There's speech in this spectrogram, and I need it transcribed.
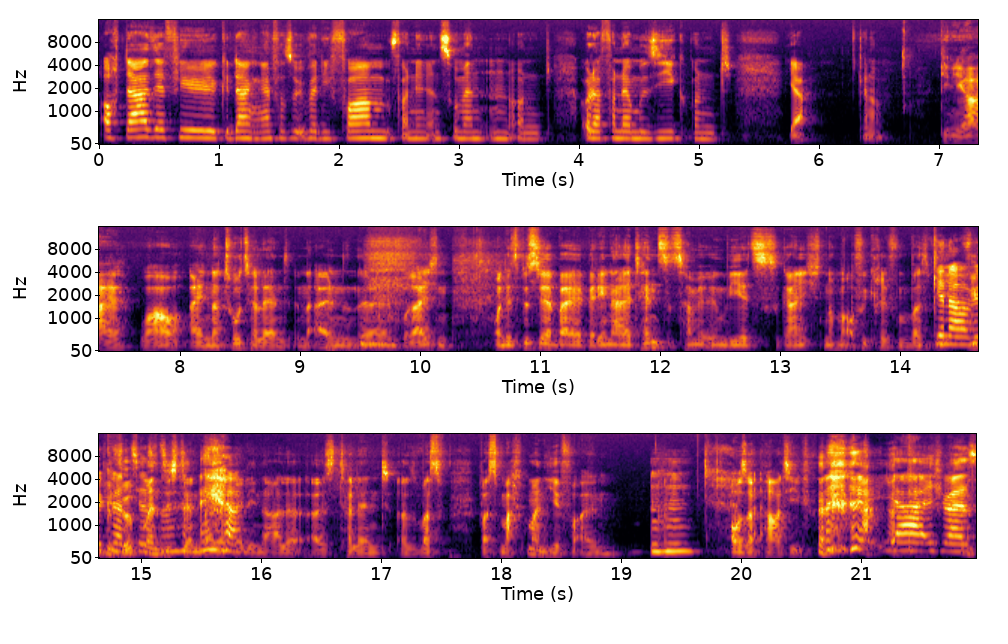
auch da sehr viel Gedanken einfach so über die Form von den Instrumenten und oder von der Musik und ja, genau. Genial, wow, ein Naturtalent in allen äh, Bereichen. Und jetzt bist du ja bei Berlinale Tenz, das haben wir irgendwie jetzt gar nicht nochmal aufgegriffen. Was, genau, wie, wie bewirbt man sich denn bei ja. der Berlinale als Talent? Also was, was macht man hier vor allem? Mhm. Außer Party. ja, ich weiß.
